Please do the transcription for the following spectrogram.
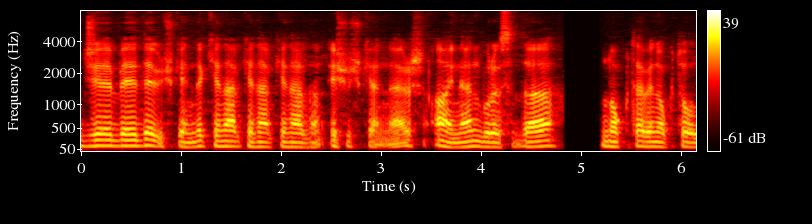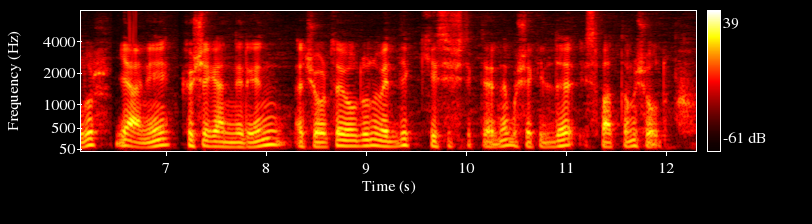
CBD üçgeninde kenar kenar kenardan eş üçgenler. Aynen burası da nokta ve nokta olur. Yani köşegenlerin açıortay olduğunu ve dik kesiştiklerini bu şekilde ispatlamış olduk.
